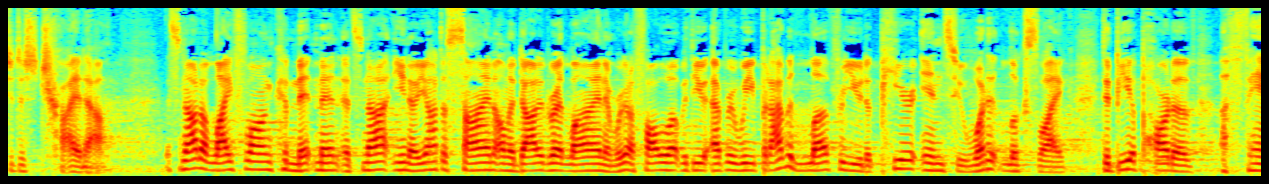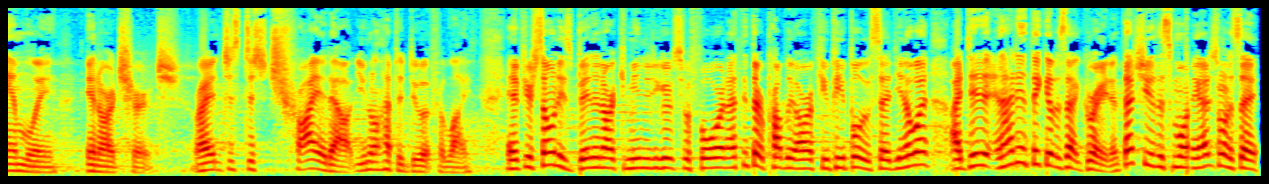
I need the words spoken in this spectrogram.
to just try it out. It's not a lifelong commitment. It's not, you know, you have to sign on the dotted red line and we're going to follow up with you every week. But I would love for you to peer into what it looks like to be a part of a family in our church, right? Just, just try it out. You don't have to do it for life. And if you're someone who's been in our community groups before, and I think there probably are a few people who said, you know what, I did it and I didn't think it was that great. If that's you this morning, I just want to say,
